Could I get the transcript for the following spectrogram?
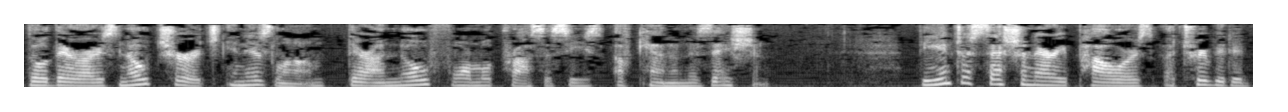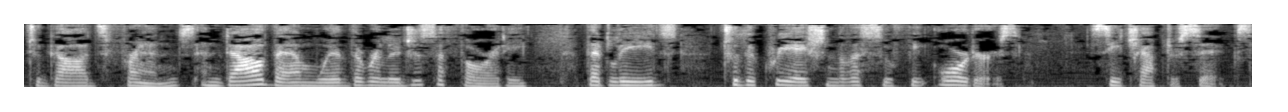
Though there is no church in Islam, there are no formal processes of canonization. The intercessionary powers attributed to God's friends endow them with the religious authority that leads to the creation of the Sufi orders. See Chapter 6.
